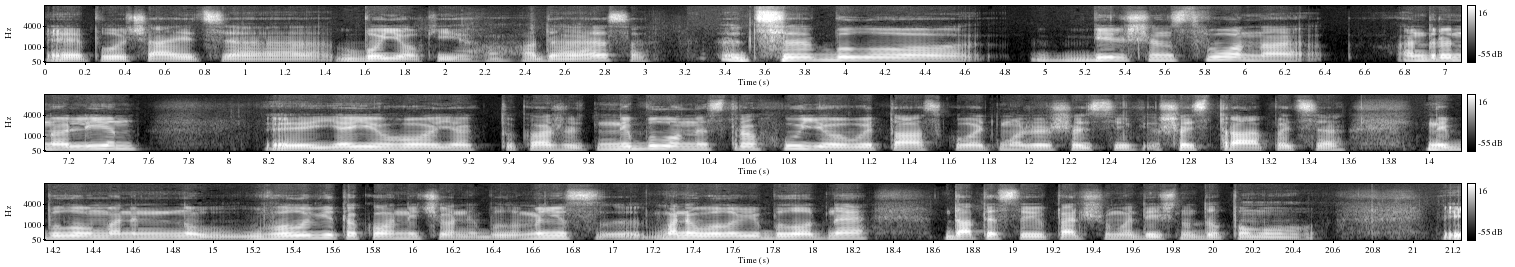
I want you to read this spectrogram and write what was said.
виходить, бойок його АГС. Це було більшинство на адреналін. Е, Я його, як то кажуть, не було не страху його витаскувати, може щось, щось трапиться. Не було в мене, ну, в голові такого нічого не було. Мені, в мене в голові було одне дати свою першу медичну допомогу. І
